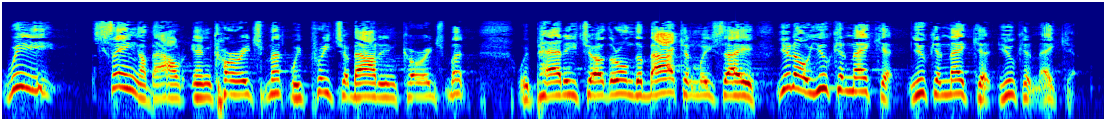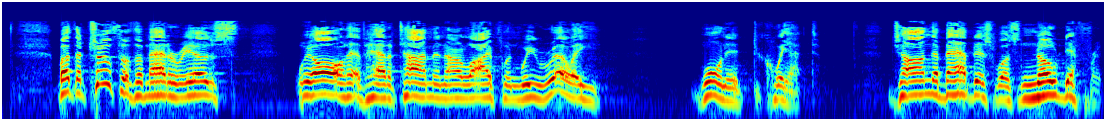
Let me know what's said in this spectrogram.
we sing about encouragement. We preach about encouragement. We pat each other on the back and we say, you know, you can make it. You can make it. You can make it. But the truth of the matter is we all have had a time in our life when we really wanted to quit. John the Baptist was no different.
